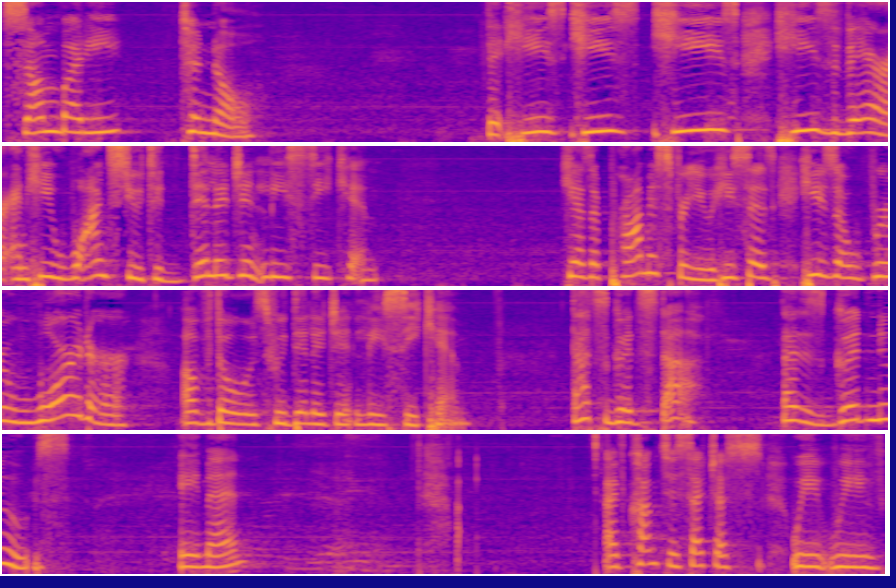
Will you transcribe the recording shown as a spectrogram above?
somebody to know that he's he's he's he's there and he wants you to diligently seek him he has a promise for you. He says He's a rewarder of those who diligently seek Him. That's good stuff. That is good news. Amen. I've come to such a we we've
